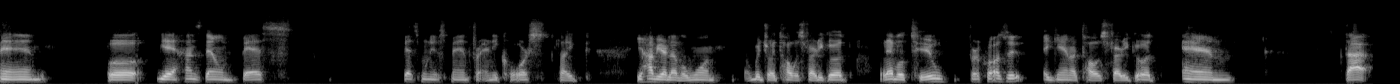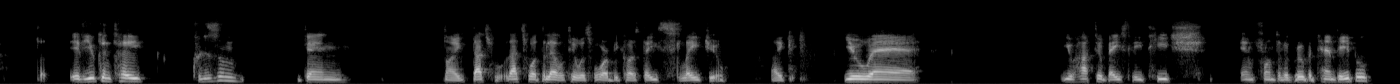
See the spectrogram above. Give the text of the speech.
Um, but yeah, hands down, best best money to spend for any course. Like you have your level one, which I thought was very good. Level two for CrossFit, again, I thought was very good. Um, that if you can take criticism, then like that's that's what the level two is for because they slate you. Like you, uh, you have to basically teach in front of a group of ten people,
